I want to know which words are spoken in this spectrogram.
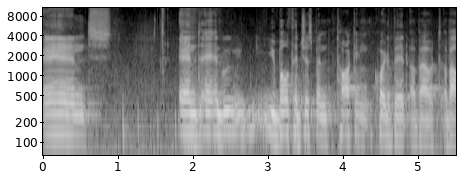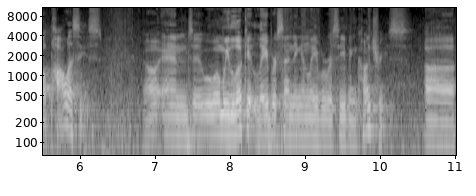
And, and, and you both had just been talking quite a bit about, about policies. you know, and uh, when we look at labor sending and labor receiving countries, uh,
